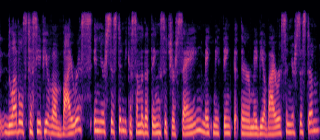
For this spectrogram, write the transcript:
levels to see if you have a virus in your system because some of the things that you're saying make me think that there may be a virus in your system.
